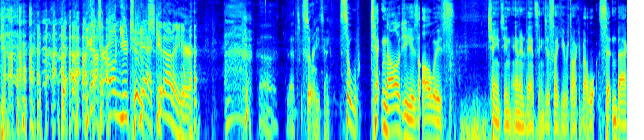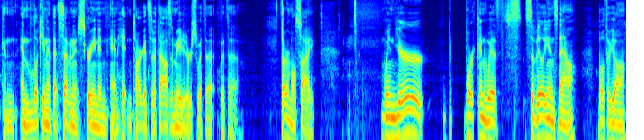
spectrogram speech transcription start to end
yeah, you got your own YouTube. Yeah, get out of here. That's so, crazy. So technology is always changing and advancing, just like you were talking about, sitting back and, and looking at that seven inch screen and, and hitting targets at a thousand meters with a with a thermal sight. When you're working with c- civilians now, both of y'all,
